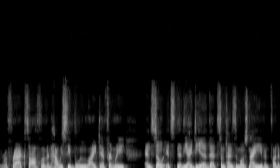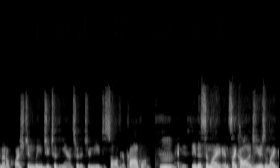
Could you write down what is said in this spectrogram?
refracts off of and how we see blue light differently and so it's the, the idea that sometimes the most naive and fundamental question leads you to the answer that you need to solve your problem. Mm. And you see this in like in psychology using like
